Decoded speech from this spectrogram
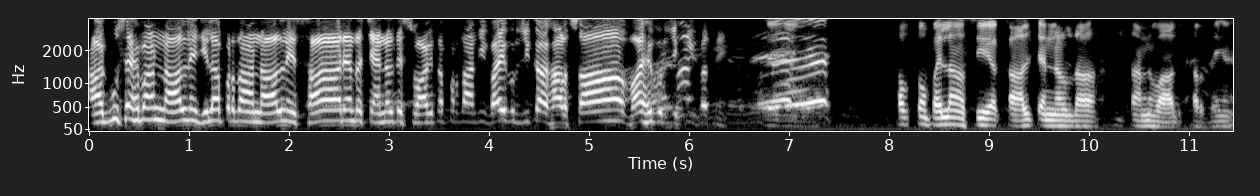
ਆਗੂ ਸਹਿਬਾਨ ਨਾਲ ਨੇ, ਜ਼ਿਲ੍ਹਾ ਪ੍ਰਧਾਨ ਨਾਲ ਨੇ, ਸਾਰਿਆਂ ਦਾ ਚੈਨਲ ਤੇ ਸਵਾਗਤ ਹੈ। ਪ੍ਰਧਾਨ ਜੀ, ਵਾਹਿਗੁਰੂ ਜੀ ਕਾ ਖਾਲਸਾ, ਵਾਹਿਗੁਰੂ ਜੀ ਕੀ ਫਤਿਹ। ਸਭ ਤੋਂ ਪਹਿਲਾਂ ਅਸੀਂ ਅਕਾਲ ਚੈਨਲ ਦਾ ਧੰਨਵਾਦ ਕਰਦੇ ਹਾਂ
